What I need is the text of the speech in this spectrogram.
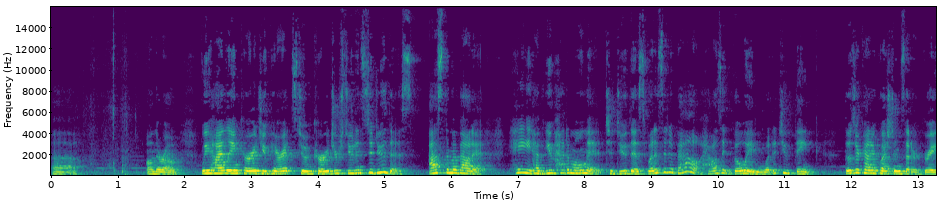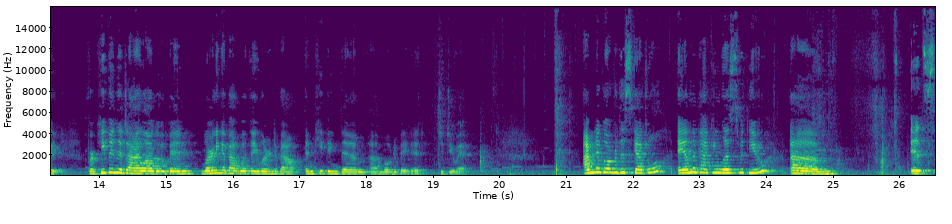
uh, on their own. We highly encourage you parents to encourage your students to do this. Ask them about it. Hey, have you had a moment to do this? What is it about? How's it going? What did you think? Those are kind of questions that are great for keeping the dialogue open, learning about what they learned about, and keeping them uh, motivated to do it. I'm gonna go over the schedule and the packing list with you. Um, it's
